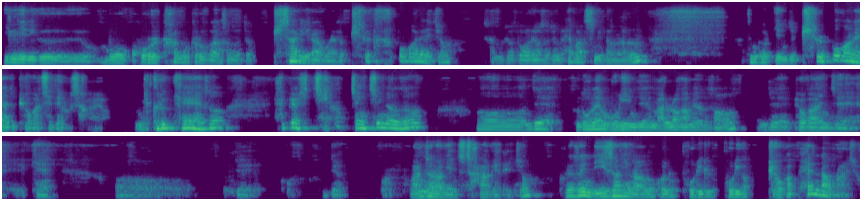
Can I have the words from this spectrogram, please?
일일이 그뭐 고를 타고 들어가서 피살이라고 해서 피를 다 뽑아내죠. 참 저도 어려서 좀 해봤습니다만은 하여튼 그렇게 이제 피를 뽑아내야지 벼가 제대로 자라요. 이제 그렇게 해서 햇볕이 쨍쨍 찌면서 어 이제 논에 물이 이제 말라가면서 이제 벼가 이제 이렇게 어 이제 이제 완전하게 이제 자라게 되죠. 그래서 이제 이상이 나오면 그걸 보리를 보리가 벼가 팬다고 하죠.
